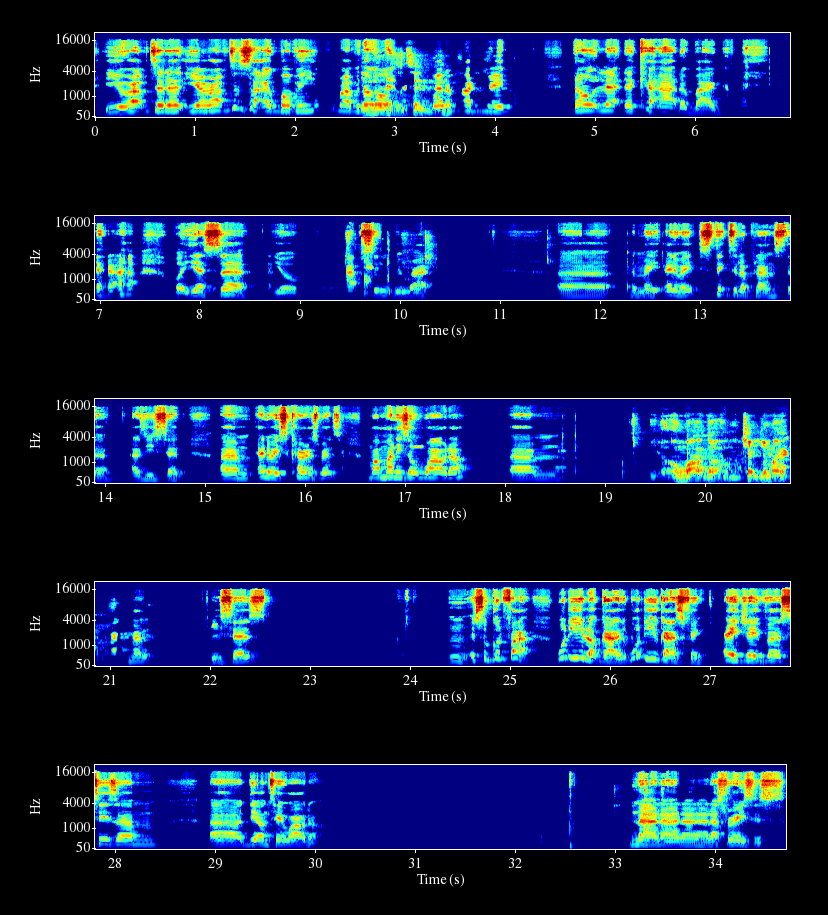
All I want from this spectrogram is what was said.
you're up to the you're up to something, Bobby. Brother, don't let the thing, cat out of the bag, mate. Don't let the cat out the bag. but yes, sir, you're absolutely right. uh the mate. Anyway, stick to the plans there, as you said. Um, anyways, Karen Spence, my money's on Wilder. Um, On Wilder, you change your mind. man, he says. Mm, it's a good fight. What do you look, guys? What do you guys think? AJ versus um uh Deontay Wilder. No, no, no, no. That's racist.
